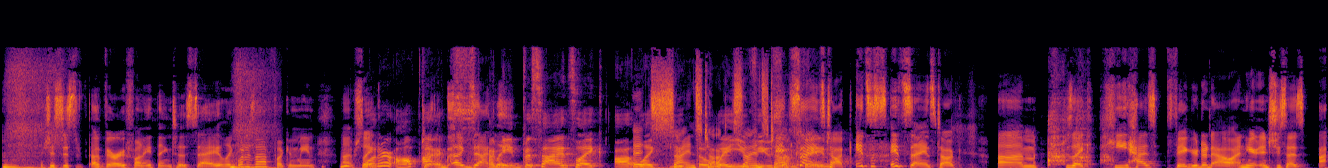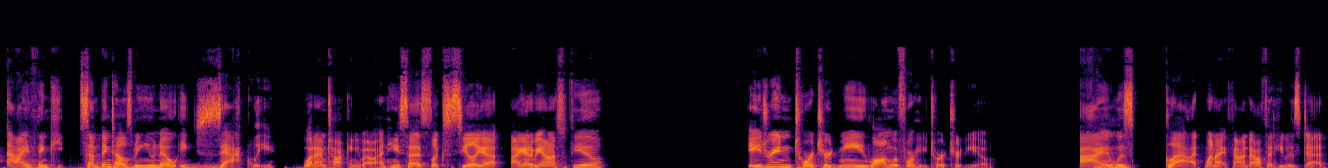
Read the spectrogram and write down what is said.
which is just a very funny thing to say. Like, what does that fucking mean? Um, she's what like, are optics? uh, exactly. I mean, besides like uh, It's like science the talk, way you science view talk. something. it's science talk. It's it's science talk. Um, she's like, he has figured it out, and here, and she says, I, I think he- something tells me you know exactly what I'm talking about. And he says, look, Cecilia, I got to be honest with you. Adrian tortured me long before he tortured you. I Mhm. was glad when I found out that he was dead.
